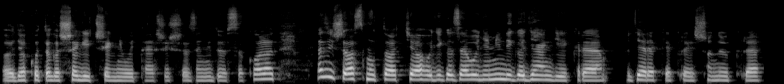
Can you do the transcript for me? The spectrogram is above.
a gyakorlatilag a segítségnyújtás is ezen időszak alatt. Ez is azt mutatja, hogy igazából ugye mindig a gyengékre, a gyerekekre és a nőkre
